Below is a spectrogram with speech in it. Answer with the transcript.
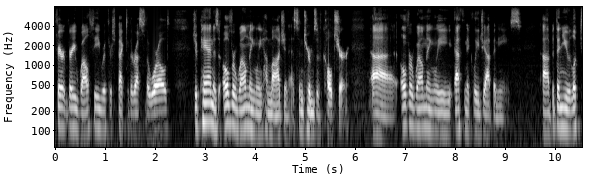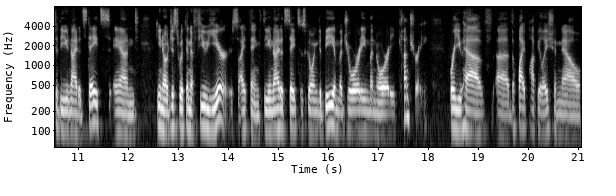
very very wealthy with respect to the rest of the world. Japan is overwhelmingly homogenous in terms of culture, uh, overwhelmingly ethnically Japanese. Uh, but then you look to the United States, and you know, just within a few years, I think the United States is going to be a majority minority country, where you have uh, the white population now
